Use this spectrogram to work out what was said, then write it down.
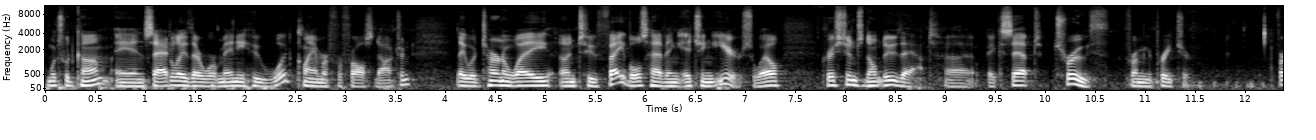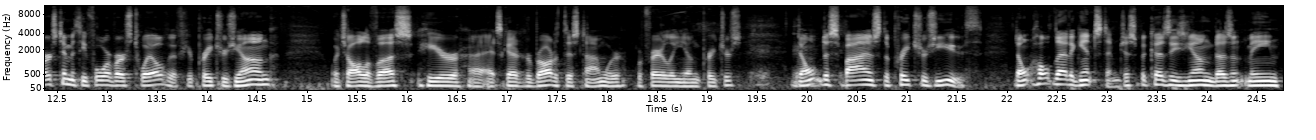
which would come. And sadly, there were many who would clamor for false doctrine. They would turn away unto fables, having itching ears. Well, Christians don't do that. Uh, accept truth from your preacher. 1 Timothy 4, verse 12, if your preacher's young, which all of us here uh, at Scattered Abroad at this time, we're, we're fairly young preachers, don't despise the preacher's youth. Don't hold that against him. Just because he's young doesn't mean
